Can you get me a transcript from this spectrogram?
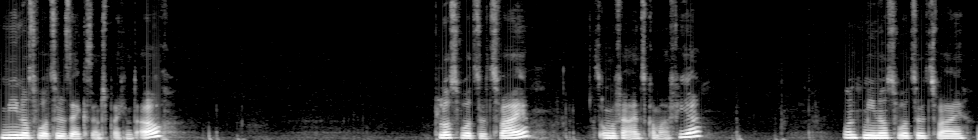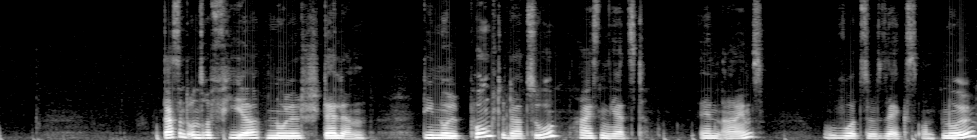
Minus Wurzel 6 entsprechend auch. Plus Wurzel 2 ist ungefähr 1,4 und minus Wurzel 2 das sind unsere vier Nullstellen. Die Nullpunkte dazu heißen jetzt n1, Wurzel 6 und 0.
